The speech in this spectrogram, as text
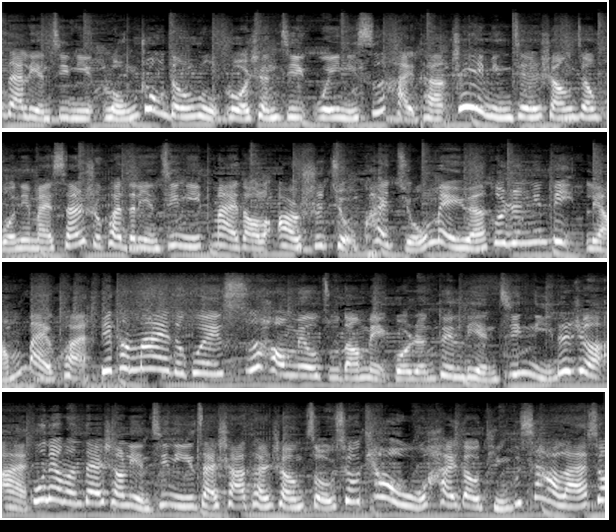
代脸基尼，隆重登陆洛杉矶威尼斯海滩。这名奸商将国内卖三十块的脸基尼卖到了二十九块九美元，和人民币两百块。别看卖的贵，丝毫没有阻挡美国人对脸基尼的热爱。姑娘们戴上脸基尼，在沙滩上走秀跳舞，嗨到停不下来。小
